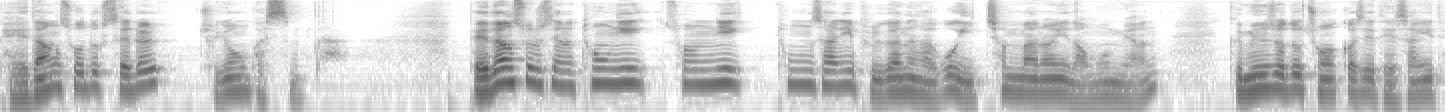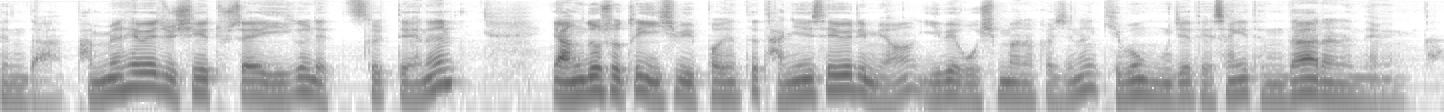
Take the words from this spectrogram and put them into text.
배당 소득세를 적용받습니다. 배당 소득세는 통익, 손익 통산이 불가능하고 2천만 원이 넘으면 금융소득 종합과세 대상이 된다. 반면 해외 주식에 투자해 이익을 냈을 때는 양도소득 22% 단일 세율이며 250만 원까지는 기본 공제 대상이 된다라는 내용입니다.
